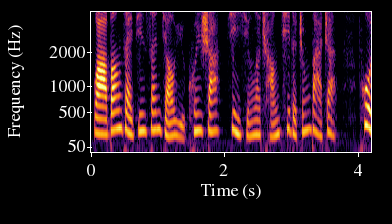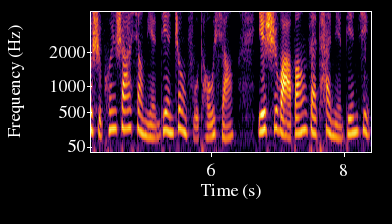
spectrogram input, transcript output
佤邦在金三角与昆沙进行了长期的争霸战。迫使昆沙向缅甸政府投降，也使佤邦在泰缅边境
